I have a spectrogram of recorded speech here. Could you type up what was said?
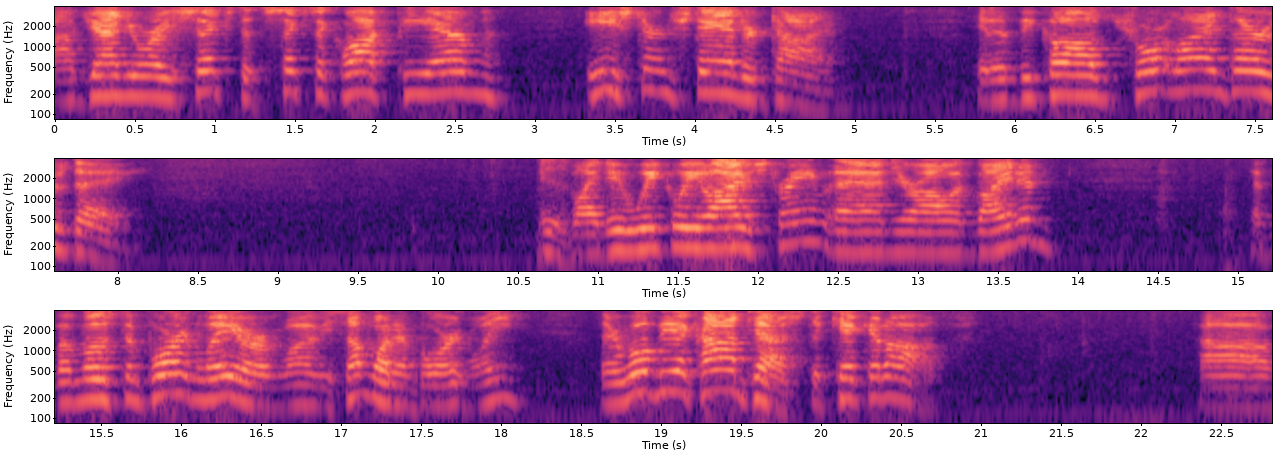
on January 6th at 6 o'clock p.m. Eastern Standard Time. It'll be called Shortline Thursday. Is my new weekly live stream, and you're all invited. But most importantly, or maybe somewhat importantly, there will be a contest to kick it off. Uh,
